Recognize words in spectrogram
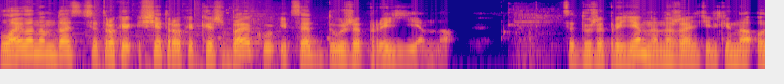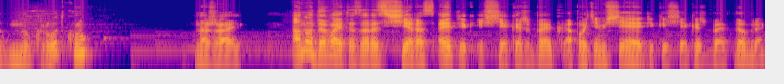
Лайла нам дасть трохи, ще трохи кешбеку, і це дуже приємно. Це дуже приємно, на жаль, тільки на одну крутку. На жаль. А ну давайте зараз ще раз епік і ще кешбек, а потім ще епік і ще кешбек, добре?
